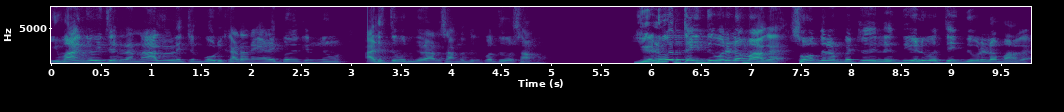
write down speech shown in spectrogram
நீ வாங்கி வைத்திருக்கிற நாலரை லட்சம் கோடி கடனை அடைப்பதற்கு அடித்து அடுத்து வருகிற அரசாங்கத்துக்கு பத்து வருஷம் ஆகும். எழுபத்தைந்து வருடமாக சுதந்திரம் பெற்றதிலிருந்து எழுபத்தைந்து வருடமாக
